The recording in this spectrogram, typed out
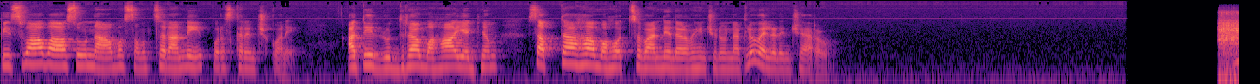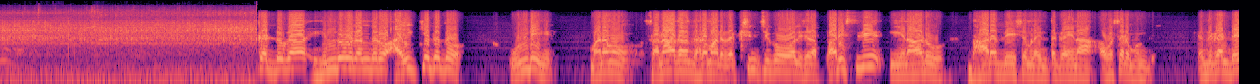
విశ్వావాసు నామ సంవత్సరాన్ని పురస్కరించుకొని అతి రుద్ర మహాయజ్ఞం సప్తాహ మహోత్సవాన్ని నిర్వహించనున్నట్లు వెల్లడించారు. కట్టుగా హిందువులందరూ ఐక్యతతో ఉండి మనము సనాతన ధర్మాన్ని రక్షించుకోవాల్సిన పరిస్థితి ఈనాడు భారతదేశంలో ఎంతకైనా అవసరం ఉంది ఎందుకంటే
